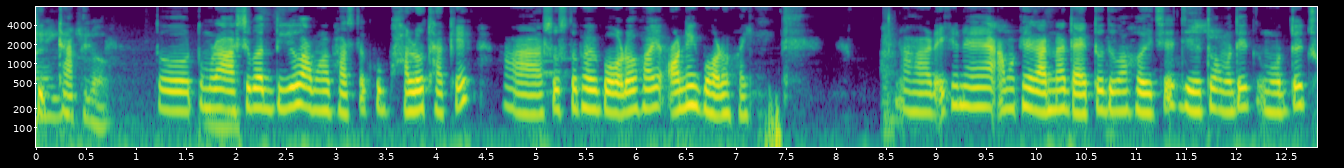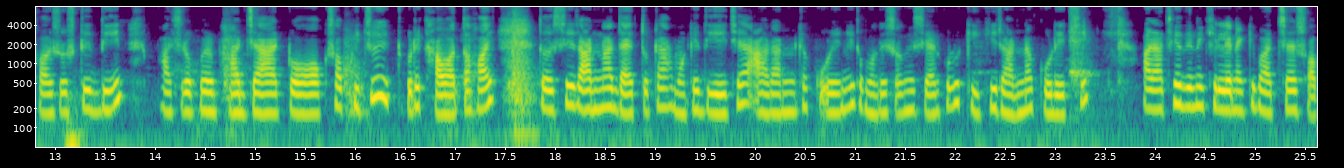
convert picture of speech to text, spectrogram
ঠিকঠাক। তো তোমরা আশীর্বাদ দিও আমার ভাস্তা খুব ভালো থাকে। আর সুস্থভাবে বড় হয় অনেক বড় হয়। আর এখানে আমাকে রান্নার দায়িত্ব দেওয়া হয়েছে। যেহেতু আমাদের মধ্যে ছয় ষষ্ঠীর দিন পাঁচ রকমের ভাজা, টক সব কিছুই একটু করে খাওয়াতে হয়। তো সেই রান্নার দায়িত্বটা আমাকে দিয়েছে আর রান্নাটা করে নিই তোমাদের সঙ্গে শেয়ার করব কী কী রান্না করেছি। আর আজকের দিনে খেলে নাকি বাচ্চারা সব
